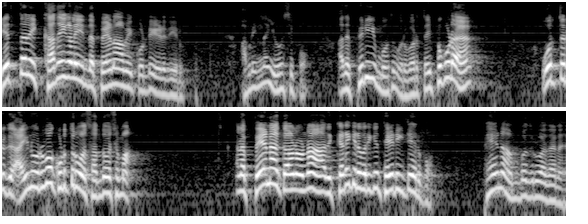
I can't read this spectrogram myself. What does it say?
எத்தனை கதைகளை இந்த பேனாவை கொண்டு எழுதியிருப்போம்? அப்படின்லாம் யோசிப்போம். அதை பிரியும் போது ஒரு வருத்தம். இப்போ கூட ஒருத்தருக்கு ஐநூறுரூவா கொடுத்துருவோம் சந்தோஷமாக ஆனால் பேனா காணோம்னா அது கிடைக்கிற வரைக்கும் தேடிக்கிட்டே இருப்போம். பேனா ஐம்பது ரூபா தானே?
